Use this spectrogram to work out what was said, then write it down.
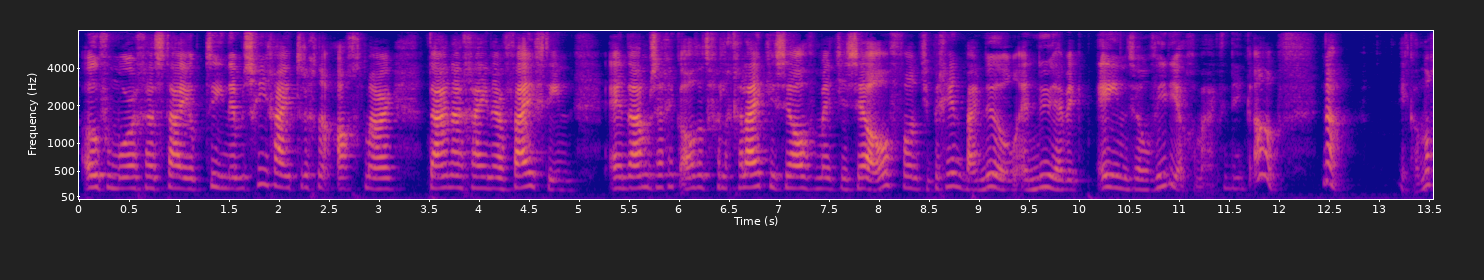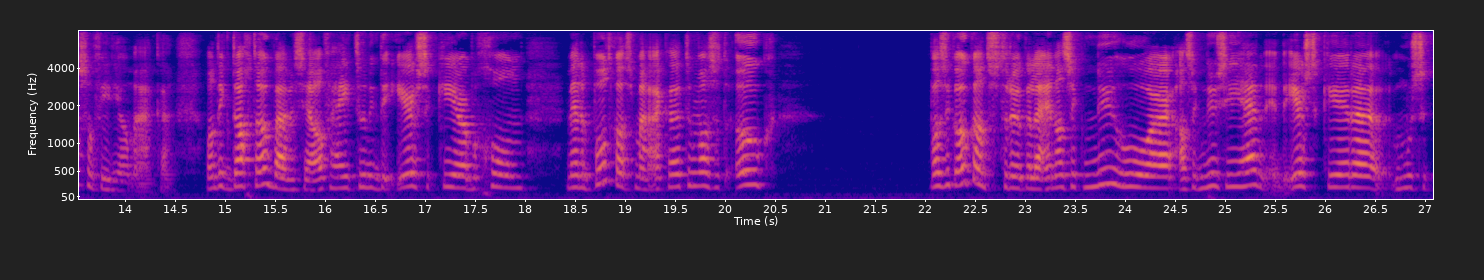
overmorgen sta je op tien. En misschien ga je terug naar acht, maar daarna ga je naar vijftien. En daarom zeg ik altijd: vergelijk jezelf met jezelf. Want je begint bij nul. En nu heb ik één zo'n video gemaakt. En denk: oh, nou, ik kan nog zo'n video maken. Want ik dacht ook bij mezelf: hey, toen ik de eerste keer begon met een podcast maken, toen was het ook. Was ik ook aan het struggelen. En als ik nu hoor, als ik nu zie, hè, de eerste keren moest ik,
